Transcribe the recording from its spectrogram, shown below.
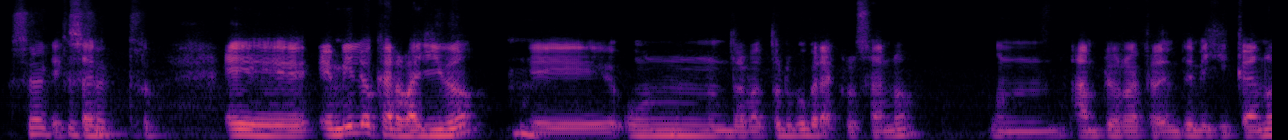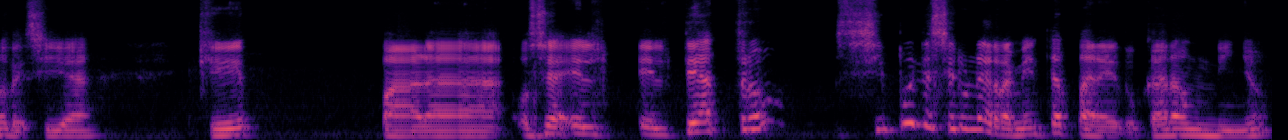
exacto, exacto. Eh, Emilio Carballido, eh, un dramaturgo veracruzano, un amplio referente mexicano, decía que para, o sea, el, el teatro sí puede ser una herramienta para educar a un niño,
